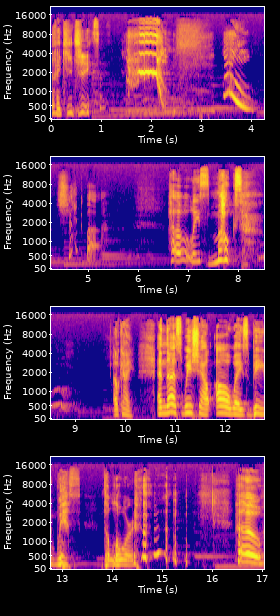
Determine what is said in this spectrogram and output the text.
Thank you, Jesus. Holy smokes. Okay. And thus we shall always be with the Lord. oh,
